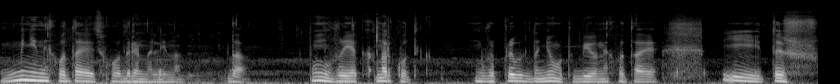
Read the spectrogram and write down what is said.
Мені не вистачає цього адреналіна. Да. Він вже як наркотик. Вже привик до нього, тобі його не вистачає. І теж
